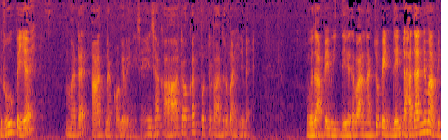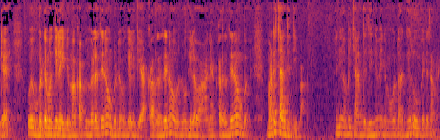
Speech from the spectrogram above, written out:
රූපය මට ආත්මයක් වගේ වෙන්න නිසා. ඒ නිසා කාටවත් පොට්ටපාදර බනින්න බෑ. මොකද අපේ විද්‍යේශපාලන නැච්චෝ දෙන්න හදන්නෙම අපිට ඔය උඹටම කියලා ඊටමක් අපි හොයලා දෙනවා උඹටම කියලා ගයක් හදලා දෙනවා උඹටම කියලා වාහනයක් හදලා දෙනවා උඹ මට ඡන්ද දීපන්. ඉතින් අපි ඡන්ද දෙන්නේ වෙන මොකටද රූපෙට තමයි.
